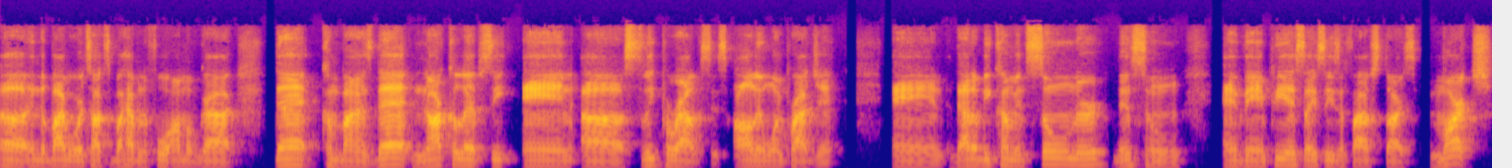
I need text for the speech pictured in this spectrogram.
uh, in the Bible where it talks about having the full arm of God. That combines that narcolepsy and uh, sleep paralysis all in one project, and that'll be coming sooner than soon. And then PSA season five starts March.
